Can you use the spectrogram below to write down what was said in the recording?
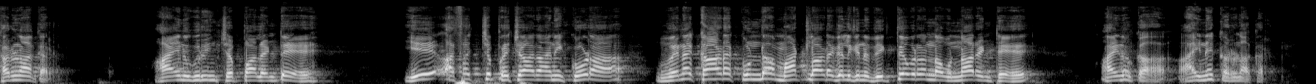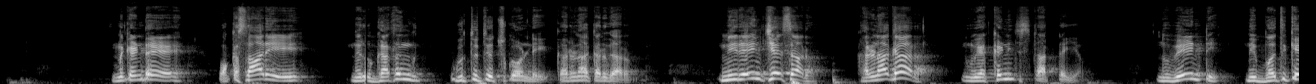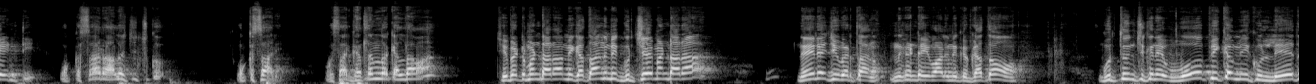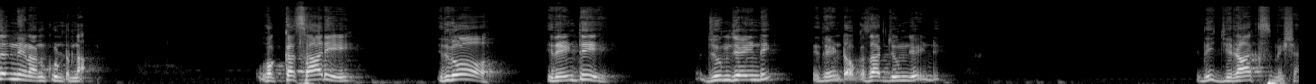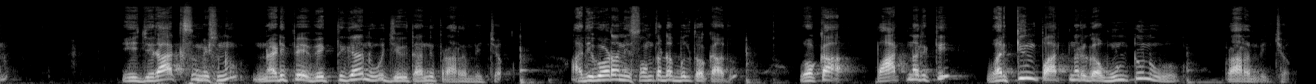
కరుణాకర్ ఆయన గురించి చెప్పాలంటే ఏ అసత్య ప్రచారానికి కూడా వెనకాడకుండా మాట్లాడగలిగిన వ్యక్తి ఎవరన్నా ఉన్నారంటే ఆయన ఒక ఆయనే కరుణాకర్. ఎందుకంటే ఒకసారి మీరు గతం గుర్తు తెచ్చుకోండి కరుణాకర్ గారు. మీరేం చేశారు? కరుణాకర్ నువ్వు ఎక్కడి నుంచి స్టార్ట్ అయ్యావు? నువ్వేంటి? నీ బతికేంటి? ఒక్కసారి ఆలోచించుకో. ఒక్కసారి. ఒకసారి గతంలోకి వెళ్దామా? చూపెట్టమంటారా? మీ గతాన్ని మీకు గుర్తు చేయమంటారా? నేనే చూపెడతాను. ఎందుకంటే ఇవాళ మీకు గతం గుర్తుంచుకునే ఓపిక మీకు లేదని నేను అనుకుంటున్నా. ఒక్కసారి ఇదిగో ఇదేంటి? జూమ్ చేయండి. ఇదేంటో ఒకసారి జూమ్ చేయండి. ఇది జిరాక్స్ మిషన్. ఈ జిరాక్స్ మిషను నడిపే వ్యక్తిగా నువ్వు జీవితాన్ని ప్రారంభించావు. అది కూడా నీ సొంత డబ్బులతో కాదు. ఒక పార్ట్నర్కి వర్కింగ్ పార్ట్నర్గా ఉంటూ నువ్వు ప్రారంభించావు.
